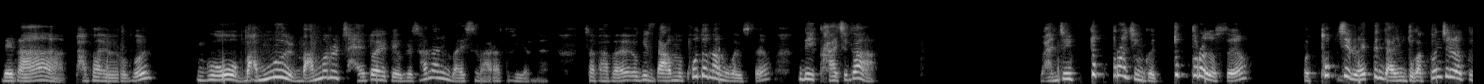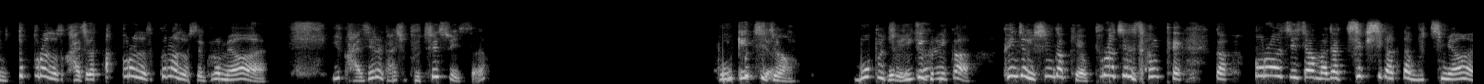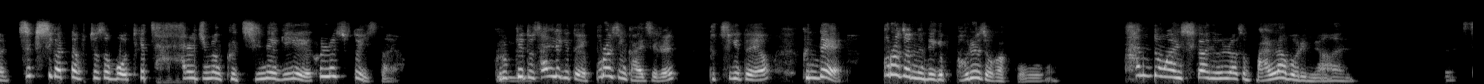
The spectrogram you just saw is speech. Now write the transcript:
내가 봐봐요, 여러분. 이거 만물, 만물을 잘 봐야 돼요. 그래서 하나님 말씀 알아들으려면. 자, 봐봐요. 여기 나무, 포도나무가 있어요. 근데 이 가지가 완전히 뚝 부러진 거예요. 뚝 부러졌어요. 뭐 톱질을 했든지 아니면 누가 분질렀든지 뚝 부러져서 가지가 딱 부러져서 끊어졌어요. 그러면 이 가지를 다시 붙일 수 있어요? 못. 붙이죠. 못 붙여요. 못 이게? 그러니까 굉장히 심각해요. 부러진 상태. 그러니까 부러지자마자 즉시 갖다 붙이면 즉시 갖다 붙여서 뭐 어떻게 잘 해주면 그 진액이 흐를 수도 있어요. 그렇게도 음. 살리기도 해요. 부러진 가지를 붙이기도 해요. 근데 부러졌는데 이게 버려져 갖고 한동안 시간이 흘러서 말라버리면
